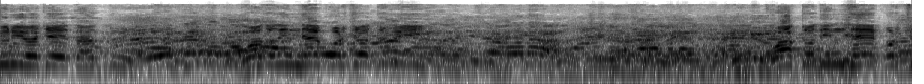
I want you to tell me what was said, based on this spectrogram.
চুরি হয়েছে কতদিন থেকে করছ তুমি? কতদিন থেকে করছ?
